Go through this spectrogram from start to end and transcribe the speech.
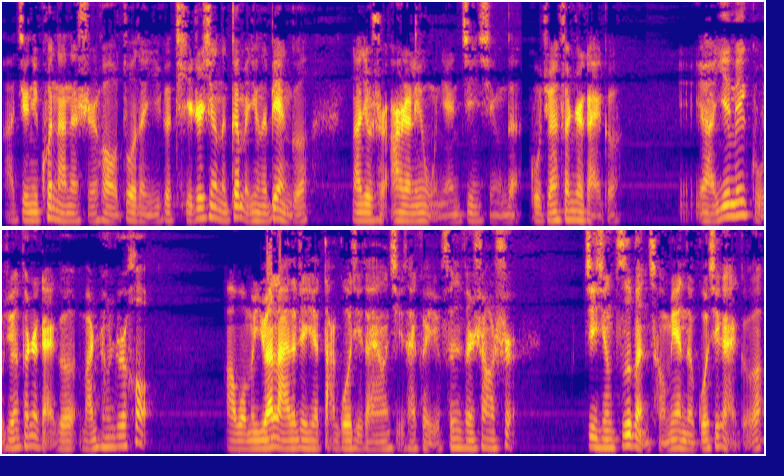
啊经济困难的时候做的一个体制性的根本性的变革，那就是二零零五年进行的股权分置改革。啊，因为股权分置改革完成之后，啊，我们原来的这些大国企、大央企才可以纷纷上市。进行资本层面的国企改革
